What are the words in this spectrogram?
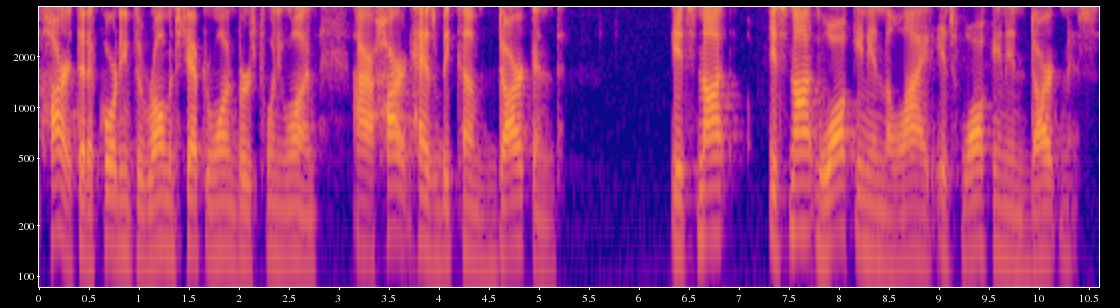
heart that, according to Romans chapter 1, verse 21, our heart has become darkened. It's not, it's not walking in the light, it's walking in darkness.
